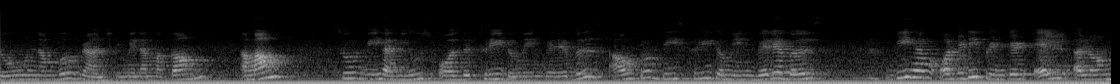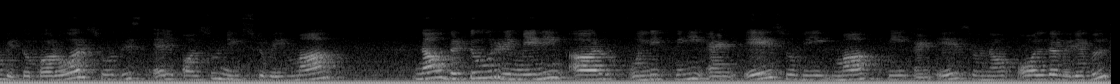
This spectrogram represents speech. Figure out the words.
loan number, branch name and account amount. So we have used all the three domain variables. Out of these three domain variables we have already printed L along with the borrower. So this L also needs to be marked now the two remaining are only P and A. So we mark P and A. So now all the variables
